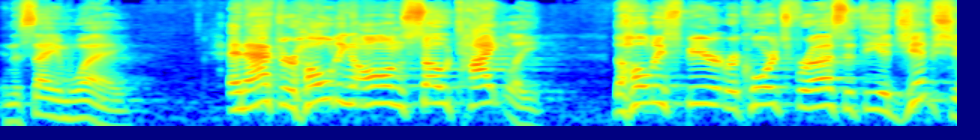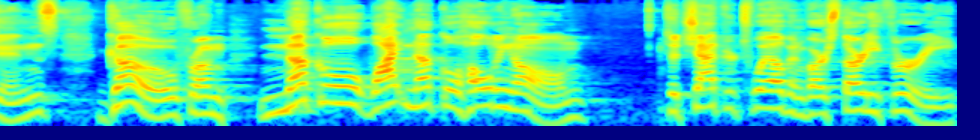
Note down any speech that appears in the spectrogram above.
in the same way. And after holding on so tightly, the Holy Spirit records for us that the Egyptians go from knuckle, white knuckle holding on to chapter 12 and verse 33,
